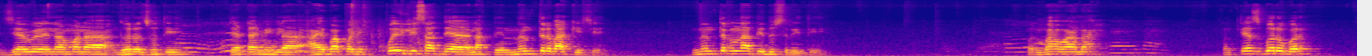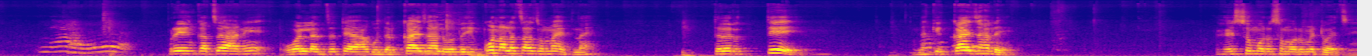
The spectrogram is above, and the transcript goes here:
ज्या वेळेला मला गरज होती त्या टायमिंगला आईबापाने पहिली साथ द्यायला लागते नंतर बाकीचे. नंतर नाती दुसरी ती. पण भाव आला. पण त्याचबरोबर प्रियंकाचं आणि वडिलांचं त्या अगोदर काय झालं होतं हे कोणालाच अजून माहीत नाही. तर ते नक्की काय झालंय हे समोर समोर मिटवायचंय.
